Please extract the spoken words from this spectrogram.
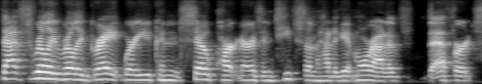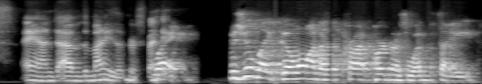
that's really, really great where you can show partners and teach them how to get more out of the efforts and um, the money that they're spending. Right. Because you'll like go on a partner's website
